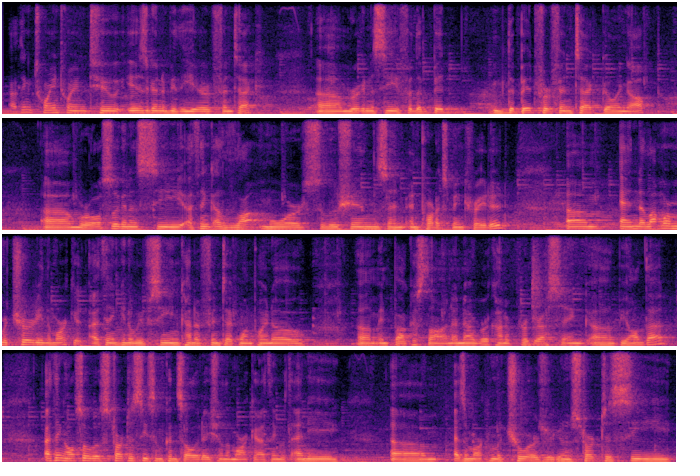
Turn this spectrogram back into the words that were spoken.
I think 2022 is going to be the year of fintech. Um, we're going to see for the bid, the bid for fintech going up. Um, we're also going to see, I think, a lot more solutions and, and products being created, um, and a lot more maturity in the market. I think you know we've seen kind of fintech 1.0 um, in Pakistan, and now we're kind of progressing uh, beyond that. I think also we'll start to see some consolidation in the market. I think with any, um, as the market matures, you're going to start to see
